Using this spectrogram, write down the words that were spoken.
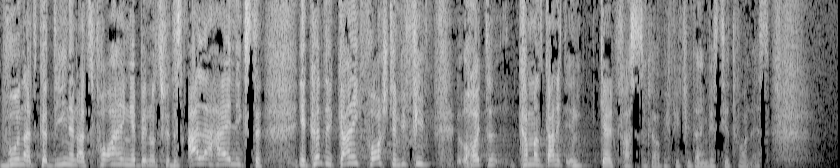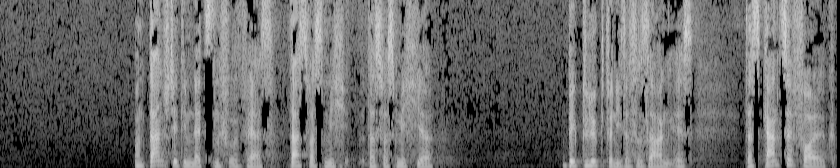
wurden als Gardinen, als Vorhänge benutzt für das Allerheiligste. Ihr könnt euch gar nicht vorstellen, wie viel, heute kann man es gar nicht in Geld fassen, glaube ich, wie viel da investiert worden ist. Und dann steht im letzten Vers, das, was mich, das, was mich hier beglückt, wenn ich das so sagen, ist, das ganze Volk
